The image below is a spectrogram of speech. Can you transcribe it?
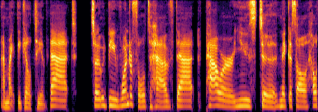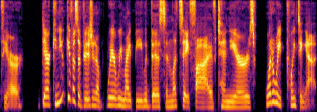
I might be guilty of that. So it would be wonderful to have that power used to make us all healthier. Derek, can you give us a vision of where we might be with this in, let's say, five, ten years? What are we pointing at?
